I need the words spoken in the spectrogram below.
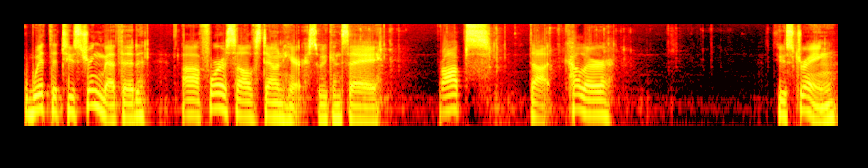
with the toString method uh, for ourselves down here. So we can say props dot color toString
